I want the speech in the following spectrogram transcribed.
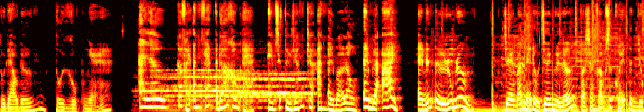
tôi đau đớn tôi gục ngã. Alo có phải anh phát ở đó không ạ? À? em sẽ tư vấn cho anh. Em ở đâu? Em là ai? Em đến từ rung rung. Trang bán lẻ đồ chơi người lớn và sản phẩm sức khỏe tình dục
